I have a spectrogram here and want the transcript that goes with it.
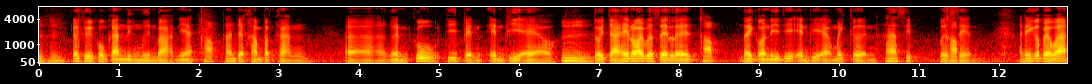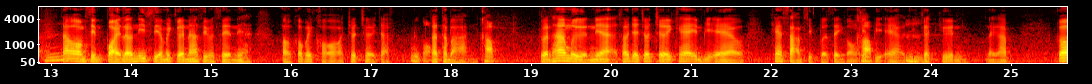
ออือฮึก็คือโครงการ 10,000 บาทเนี่ยครับท่านจะค้ำประกันเอ่อเงินกู้ที่เป็น NPL อืมโดยจ่ายให้ร้อยเปอร์เซ็นต์เลยครับในกรณีที่ NPL ไม่เกิน 50เปอร์เซ็นต์ อันนี้ก็แปลว่าอืมถ้าออมสินปล่อยแล้วหนี่เสียไม่เกิน 50เปอร์เซ็นต์เนี่ยเราก็ไปขอชดเชยจากนึกออกรัฐบาลครับส่วน 50,000เนี่ยเขาจะชดเชยแค่ NPL แค่ 30%ของครับ NPL ที่อืมเกิดขึ้นนะครับ ก็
